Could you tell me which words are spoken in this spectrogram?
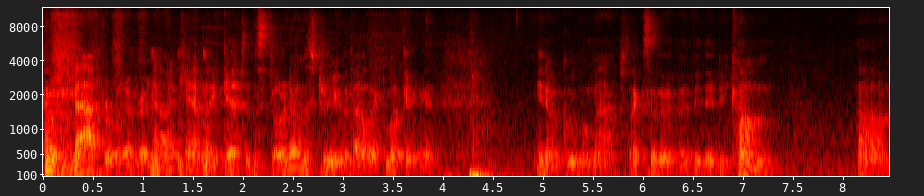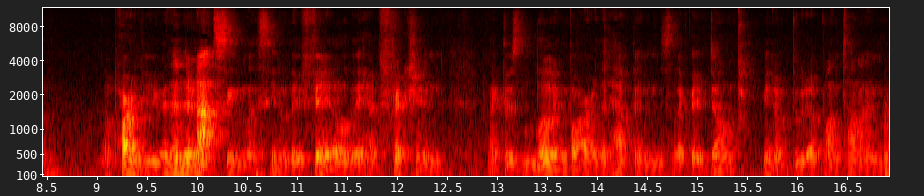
map or whatever. Now I can't like get to the store down the street without like looking at, you know, Google Maps. Like so they, they they become um, a part of you, and then they're not seamless. You know, they fail. They have friction. Like there's the loading bar that happens. Like they don't, you know, boot up on time.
